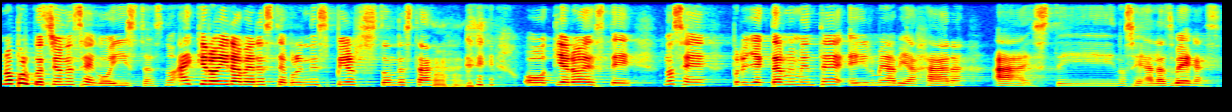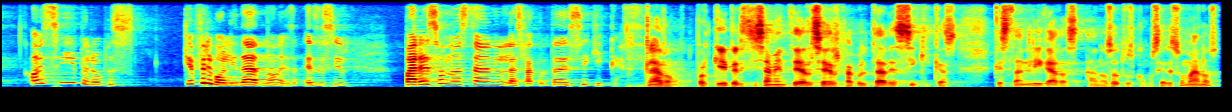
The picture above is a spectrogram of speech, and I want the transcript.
no por cuestiones egoístas, ¿no? Ay, quiero ir a ver este Britney Spears, ¿dónde está? o quiero, este, no sé, proyectar mi mente e irme a viajar a, este, no sé, a Las Vegas. Ay, sí, pero pues, qué frivolidad, ¿no? es decir, para eso no están las facultades psíquicas. Claro, porque precisamente al ser facultades psíquicas que están ligadas a nosotros como seres humanos,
